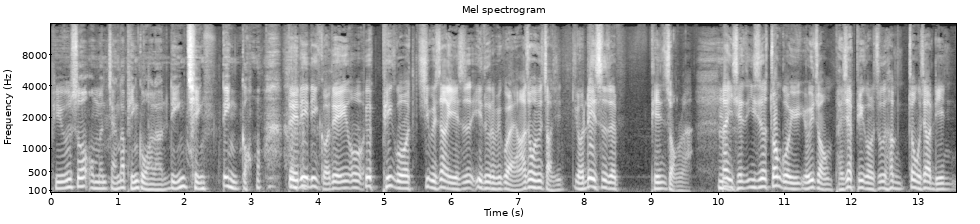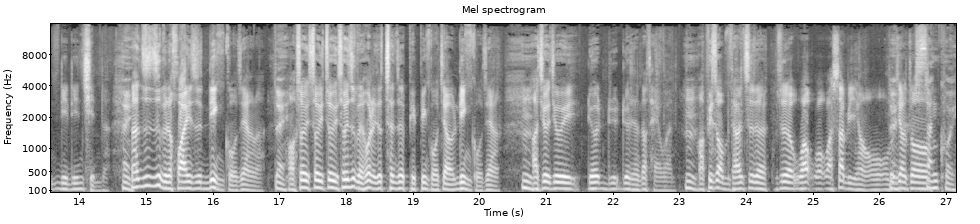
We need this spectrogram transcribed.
比如说我们讲到苹果好了，林禽、令狗，对，利利果对，因为因为苹果基本上也是印度那边过来，而且我们早期有类似的品种啦。那以嗯前意思说中国有有一种很像苹果的植物，他们中国叫林林林檎的，哎那日日本的发音是令果这样啦。对，哦，所以所以所以所以日本后来就称这苹苹果叫令果这样，嗯啊，就就会流流流传到台湾嗯，啊。比如说我们台湾吃的不是瓦瓦瓦萨比哈，我我们叫做山葵，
